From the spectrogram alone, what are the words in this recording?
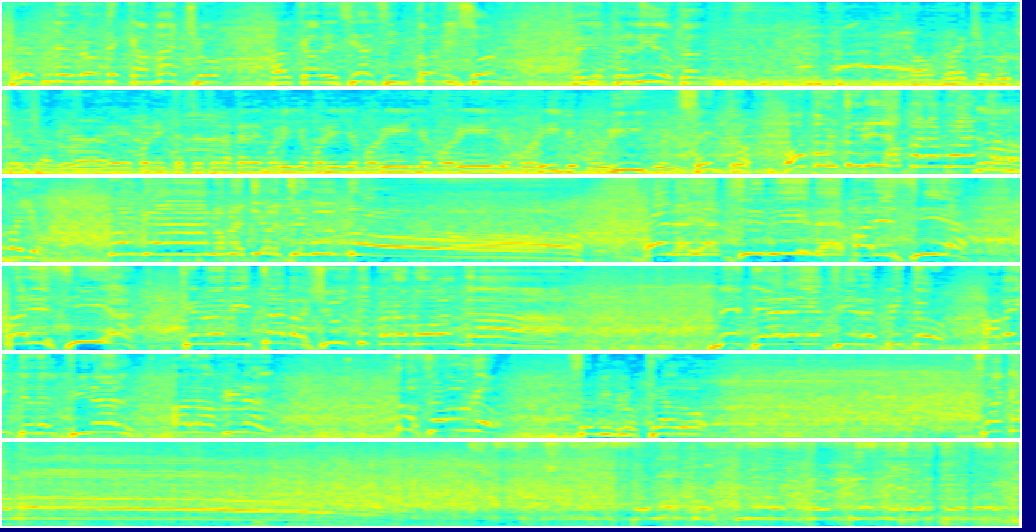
Pero es un error de Camacho al cabecear sin ton y son. Medio perdido, Claudio. No, no ha hecho mucho el Charrúa, ¿eh? Buena intercepción acá de Murillo, Murillo, Murillo, Murillo, Murillo, Murillo, el centro. ¡Oportunidad para Buanga! No. Lo falló. ¡Buanga! ¡Lo metió el segundo! Vive, parecía, parecía que lo evitaba Schulte, pero Buanga mete al AFC, repito, a 20 del final, a la final. 2 a 1. Semi bloqueado. ¡Se acabó! Crew, campeón de la MLS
